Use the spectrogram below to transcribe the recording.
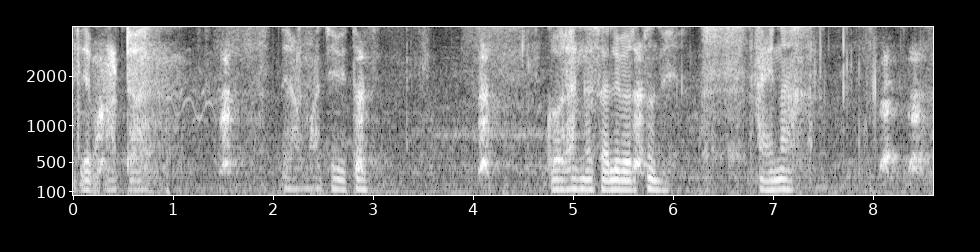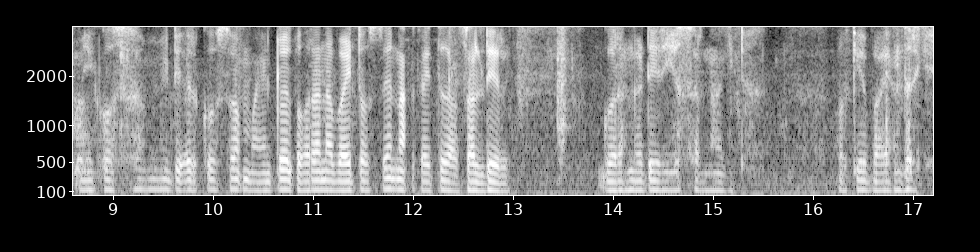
ఇదే మాట. ఇదే మా జీవితం. ఘోరంగా చలి పెడుతుంది. అయినా మీకోసం మీ డేర్ కోసం మా ఇంట్లో ఎవరైనా బయట వస్తే నాకైతే అసలు డేర్ ఘోరంగా డేర్ చేస్తారు నాకు ఓకే బాయ్ అందరికీ.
